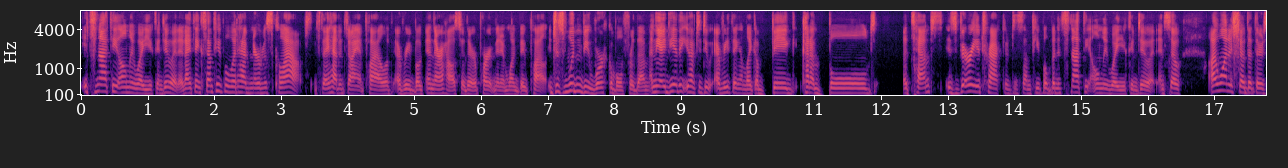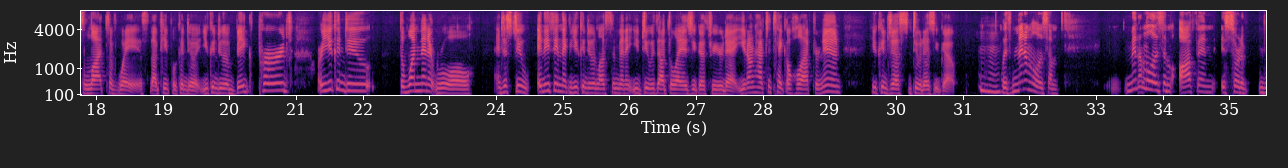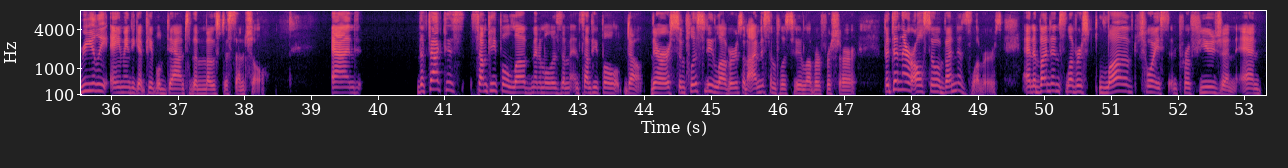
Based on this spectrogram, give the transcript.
it's not the only way you can do it. And I think some people would have nervous collapse if they had a giant pile of every book in their house or their apartment in one big pile. It just wouldn't be workable for them. And the idea that you have to do everything in like a big, kind of bold attempts is very attractive to some people, but it's not the only way you can do it. And so I want to show that there's lots of ways that people can do it. You can do a big purge, or you can do the one minute rule and just do anything that you can do in less than a minute, you do without delay as you go through your day. You don't have to take a whole afternoon you can just do it as you go. Mm-hmm. With minimalism, minimalism often is sort of really aiming to get people down to the most essential. And the fact is, some people love minimalism and some people don't. There are simplicity lovers, and I'm a simplicity lover for sure. But then there are also abundance lovers. And abundance lovers love choice and profusion and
